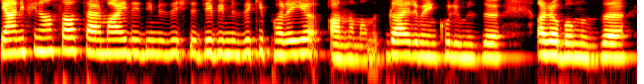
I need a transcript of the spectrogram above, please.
Yani finansal sermaye dediğimizde işte cebimizdeki parayı anlamamız, gayrimenkulümüzü, arabamızı,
